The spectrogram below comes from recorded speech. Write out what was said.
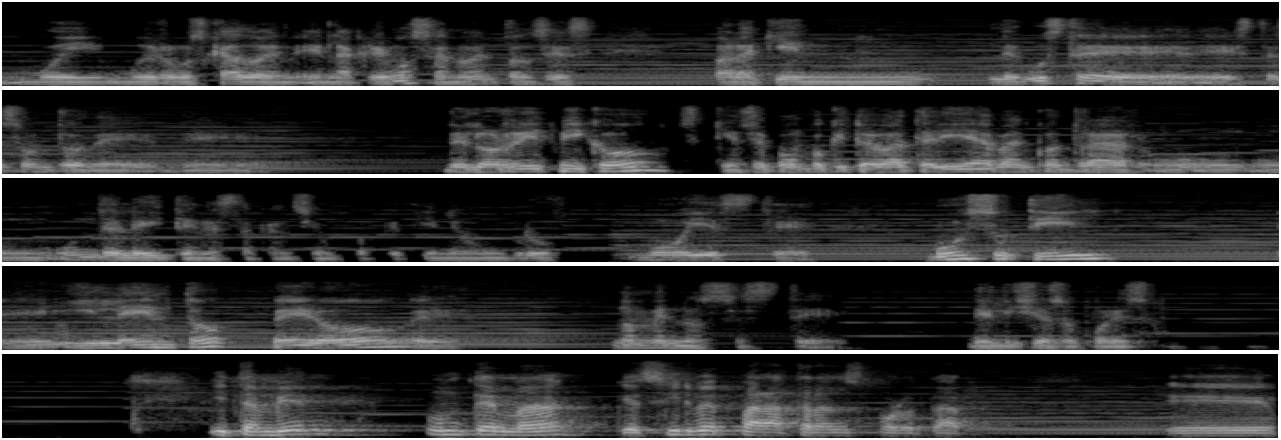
muy, muy rebuscado en, la cremosa, ¿no? Entonces, para quien le guste este asunto de, de, lo rítmico, quien sepa un poquito de batería va a encontrar un, un, deleite en esta canción porque tiene un groove muy, este, muy sutil eh, y lento, pero eh, no menos este, delicioso por eso. Y también un tema que sirve para transportar. Eh,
